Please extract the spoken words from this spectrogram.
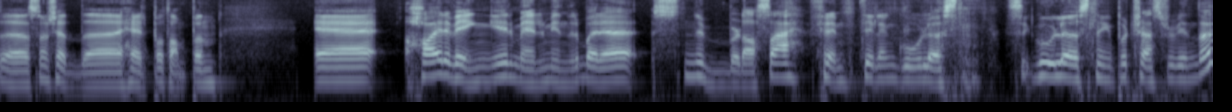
eh, som skjedde helt på tampen eh, Har Wenger mer eller mindre bare snubla seg frem til en god løsning God løsning på transfer window?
